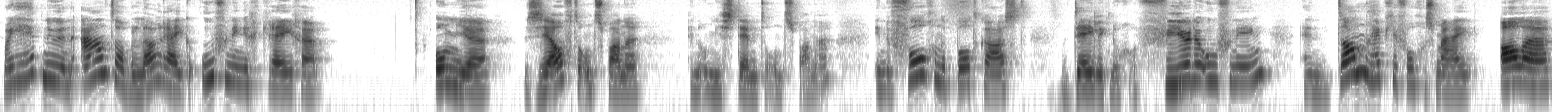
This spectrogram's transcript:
Maar je hebt nu een aantal belangrijke oefeningen gekregen om jezelf te ontspannen en om je stem te ontspannen. In de volgende podcast deel ik nog een vierde oefening. En dan heb je volgens mij alle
